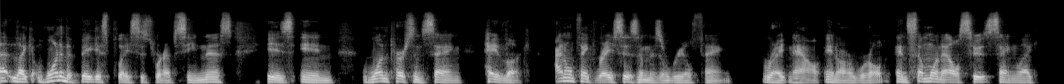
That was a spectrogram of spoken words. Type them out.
uh, like one of the biggest places where I've seen this is in one person saying, Hey, look, I don't think racism is a real thing right now in our world. And someone else who's saying, like,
